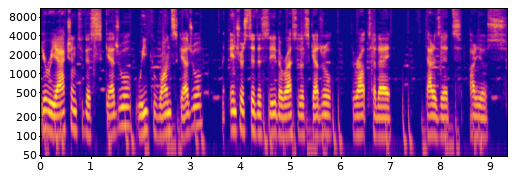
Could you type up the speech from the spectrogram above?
your reaction to the schedule, week one schedule interested to see the rest of the schedule throughout today. That is it. Adios.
